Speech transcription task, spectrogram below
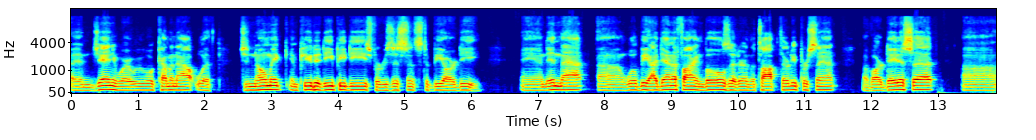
in January we will coming out with genomic imputed EPDs for resistance to BRD. And in that, uh, we'll be identifying bulls that are in the top 30% of our data set. Uh,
